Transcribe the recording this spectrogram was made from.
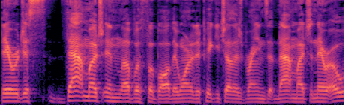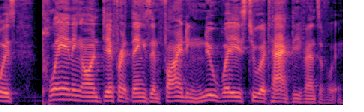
they were just that much in love with football. They wanted to pick each other's brains that much, and they were always planning on different things and finding new ways to attack defensively.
